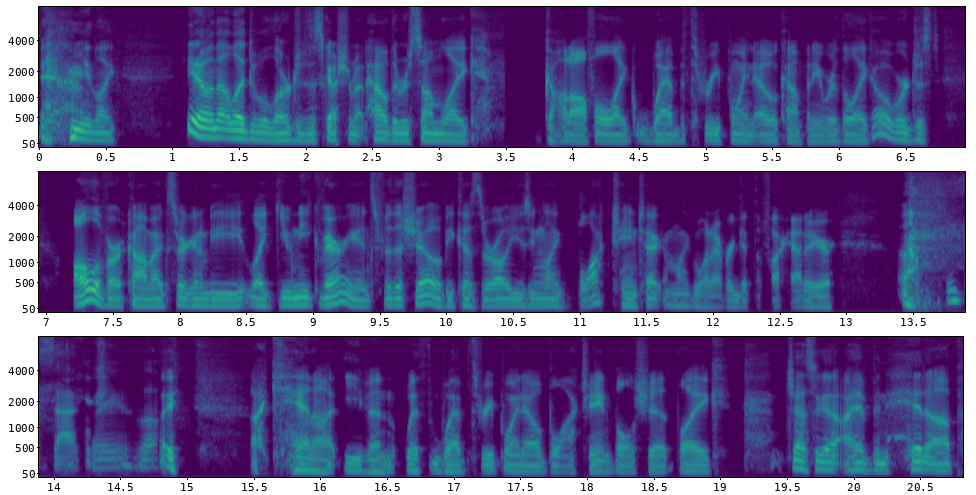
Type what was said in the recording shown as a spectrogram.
Yeah. I mean, like, you know, and that led to a larger discussion about how there was some like god awful like Web 3.0 company where they're like, oh, we're just all of our comics are going to be like unique variants for the show because they're all using like blockchain tech. I'm like, whatever, get the fuck out of here. Exactly. Like, I cannot even with Web 3.0 blockchain bullshit. Like, Jessica, I have been hit up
